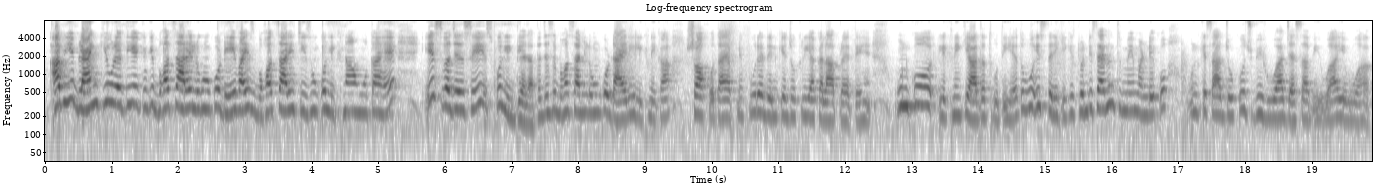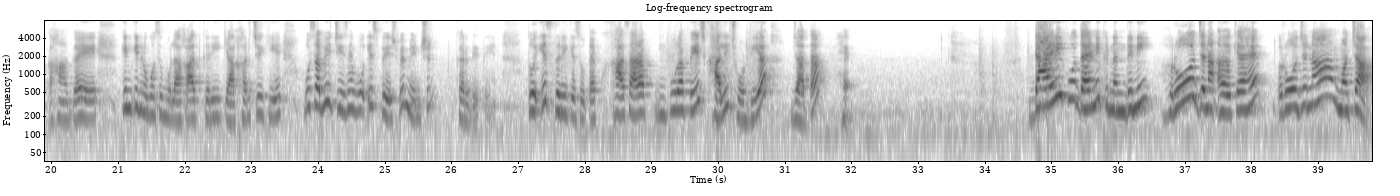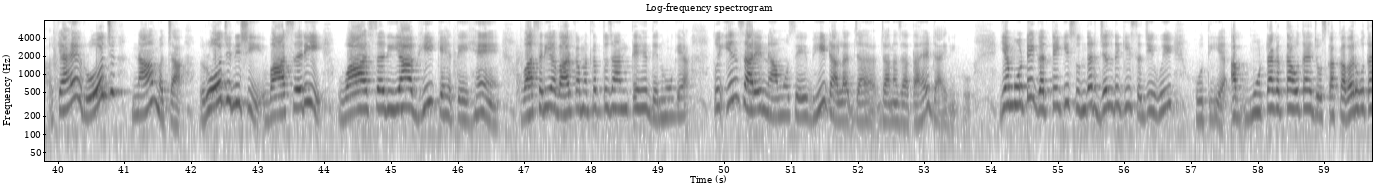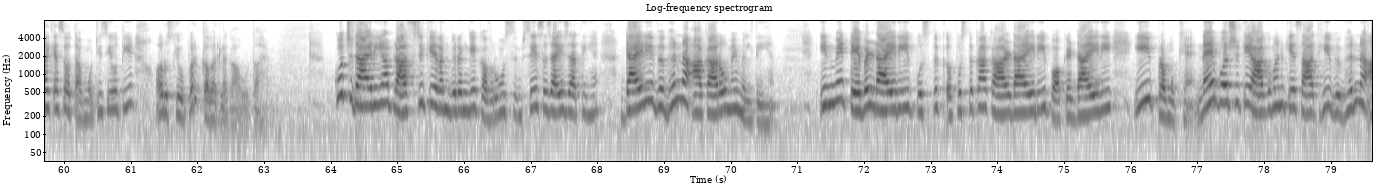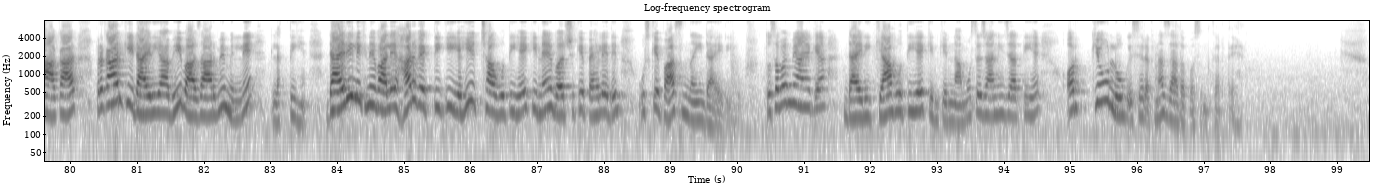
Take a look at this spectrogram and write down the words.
अब ये ब्लैंक क्यों रहती है? क्योंकि बहुत सारे लोगों को डे वाइज बहुत सारी चीज़ों को लिखना होता है। इस वजह से इसको लिख दिया जाता है। जैसे बहुत सारे लोगों को डायरी लिखने का शौक़ होता है, अपने पूरे दिन के जो क्रियाकलाप रहते हैं, उनको लिखने की आदत होती है। तो वो इस तरीके की ट्वेंटी सेवन्थ में मंडे को उनके साथ जो कुछ भी हुआ, जैसा भी हुआ, ये हुआ कहाँ गए किन किन लोगों से मुलाकात करी, क्या खर्चे किए, वो सभी चीज़ें वो इस पेज पर मैंशन कर देते हैं। तो इस तरीके से होता है। सारा पूरा पेज खाली छोड़ दिया जाता है। डायरी को दैनिक नंदिनी रोज ना, आ, क्या है? रोजना मचा क्या है? रोज ना मचा। रोज निशी वासरी वासरिया भी कहते हैं। वासरिया वार का मतलब तो जानते हैं दिन हो गया। तो इन सारे नामों से भी डाला जा, जाना जाता है डायरी को। यह मोटे गत्ते की सुंदर जल्द की सजी हुई होती है। अब मोटा गत्ता होता है जो उसका कवर होता है, कैसा होता है? मोटी सी होती है और उसके ऊपर कवर लगा होता है। कुछ डायरियाँ प्लास्टिक के रंग बिरंगे कवरों से सजाई जाती हैं। डायरी विभिन्न आकारों में मिलती हैं। इनमें टेबल डायरी, पुस्तक, पुस्तकाकार डायरी, पॉकेट डायरी ये प्रमुख हैं। नए वर्ष के आगमन के साथ ही विभिन्न आकार प्रकार की डायरियाँ भी बाज़ार में मिलने लगती हैं। डायरी लिखने वाले हर व्यक्ति की यही इच्छा होती है कि नए वर्ष के पहले दिन उसके पास नई डायरी हो। तो समझ में आया क्या? डायरी क्या होती है? किन किन नामों से जानी जाती है? और क्यों लोग इसे रखना ज़्यादा पसंद करते हैं?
